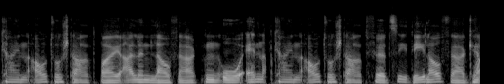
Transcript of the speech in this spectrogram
kein Autostart bei allen Laufwerken ON kein Autostart für CD-Laufwerke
